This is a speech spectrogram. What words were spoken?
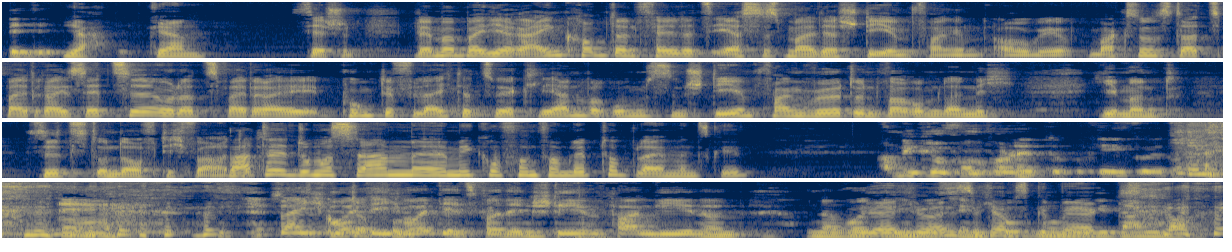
Bitte. Ja, gern. Sehr schön. Wenn man bei dir reinkommt, dann fällt als erstes mal der Stehempfang im Auge. Magst du uns da zwei, drei Sätze oder zwei, drei Punkte vielleicht dazu erklären, warum es ein Stehempfang wird und warum dann nicht jemand sitzt und auf dich wartet? Warte, du musst am äh, Mikrofon vom Laptop bleiben, wenn es geht. Am Mikrofon von Laptop, okay, gut. äh, ich wollte, ich wollte jetzt vor den Stehempfang gehen und, und dann wollte ja, ich, ich ein bisschen weiß, gucken, ich hab's gemerkt. machen.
